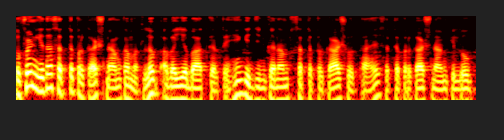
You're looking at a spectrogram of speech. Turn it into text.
तो फ्रेंड ये था सत्य प्रकाश नाम का मतलब। अब आइए बात करते हैं कि जिनका नाम सत्य प्रकाश होता है सत्य प्रकाश नाम के लोग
